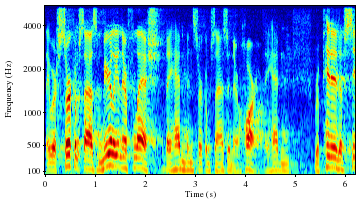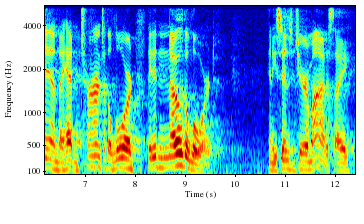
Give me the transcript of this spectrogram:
They were circumcised merely in their flesh. They hadn't been circumcised in their heart. They hadn't repented of sin. They hadn't turned to the Lord. They didn't know the Lord. And he sends Jeremiah to say,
